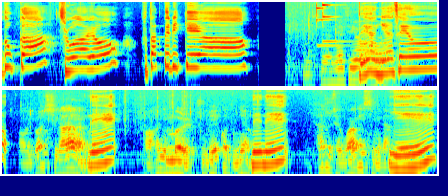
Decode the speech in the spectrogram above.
구독과 좋아요 부탁드릴게요. 네, 안녕하세요. 네, 안녕하세요. 어, 이번 시간 네, 어, 한 인물 준비했거든요. 네네. 사주 제공하겠습니다. 예.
